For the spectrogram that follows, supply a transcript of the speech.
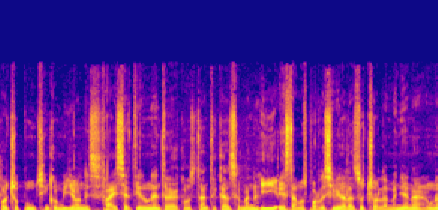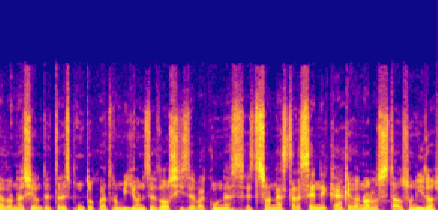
8.5 millones, Pfizer tiene una entrega constante cada semana y estamos por recibir a las 8 de la mañana una donación de 3.4 millones de dosis dosis de vacunas. Estas son AstraZeneca que donó a los Estados Unidos.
